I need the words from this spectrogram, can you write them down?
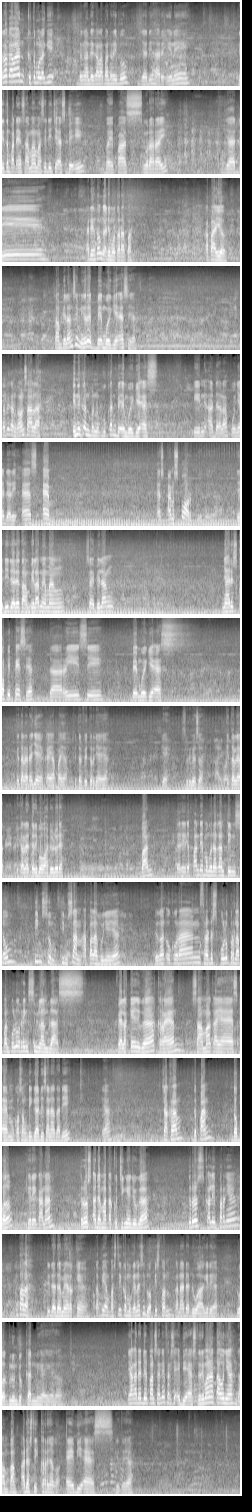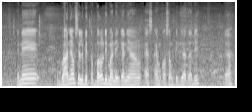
Halo kawan, ketemu lagi dengan DK 8000. Jadi hari ini di tempat yang sama masih di CSBI bypass Ngurah Rai. Jadi ada yang tahu nggak di motor apa? Apa ayo? Tampilan sih mirip BMW GS ya. Tapi kan kawan salah. Ini kan bukan BMW GS. Ini adalah punya dari SM. SM Sport gitu ya. Jadi dari tampilan memang saya bilang nyaris copy paste ya dari si BMW GS. Kita lihat aja ya kayak apa ya fitur-fiturnya ya. Oke, seperti biasa. Kita lihat kita lihat dari bawah dulu deh. Ban dari depan dia menggunakan tim sum, tim sum, tim sun apalah bunyinya dengan ukuran 110 per 80 ring 19 velgnya juga keren sama kayak SM03 di sana tadi ya. Cakram depan double kiri kanan. Terus ada mata kucingnya juga. Terus kalipernya entahlah tidak ada mereknya. Tapi yang pasti kemungkinan sih dua piston karena ada dua gitu ya. Dua gelundukan kayak gitu. Yang ada di depan sana versi ABS dari mana taunya? Gampang. Ada stikernya kok ABS gitu ya. Ini bahannya masih lebih tebal dibandingkan yang SM03 tadi. Ya.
